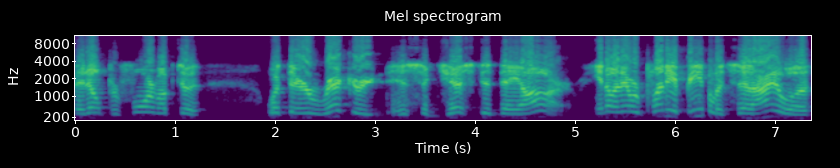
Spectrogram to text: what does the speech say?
they don't perform up to what their record has suggested they are. You know, and there were plenty of people that said Iowa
